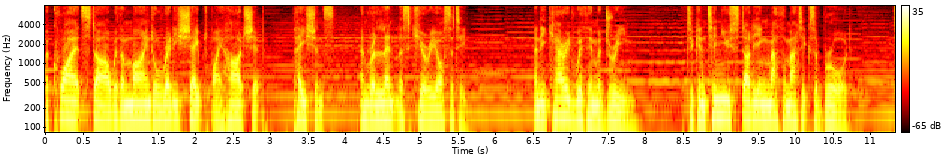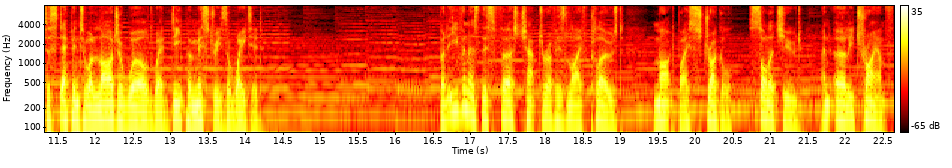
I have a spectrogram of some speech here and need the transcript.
a quiet star with a mind already shaped by hardship patience, and relentless curiosity. And he carried with him a dream to continue studying mathematics abroad, to step into a larger world where deeper mysteries awaited. But even as this first chapter of his life closed, marked by struggle, solitude, and early triumph,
